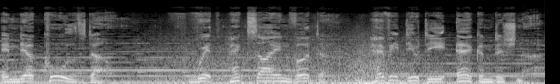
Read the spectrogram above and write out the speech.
India cools down with Hexa Inverter Heavy Duty Air Conditioner.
